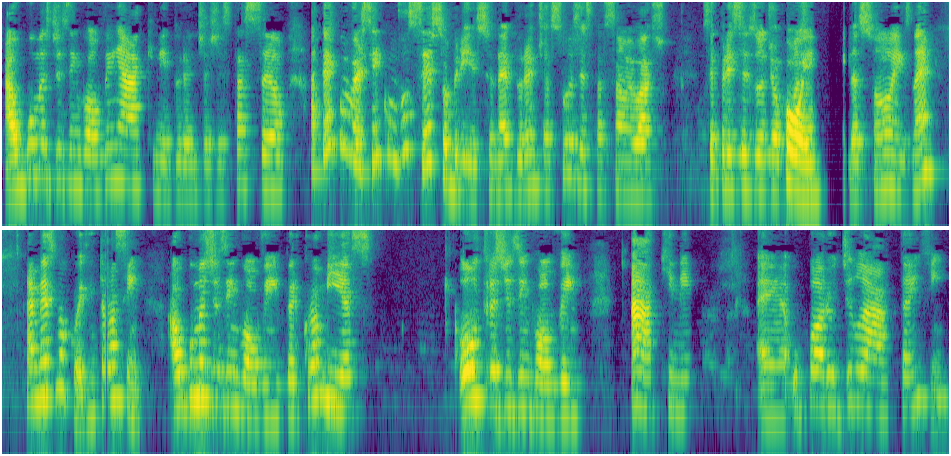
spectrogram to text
Algumas desenvolvem acne durante a gestação. Até conversei com você sobre isso, né? Durante a sua gestação, eu acho. Você precisou de algumas Foi. recomendações, né? É a mesma coisa. Então, assim, algumas desenvolvem hipercromias, outras desenvolvem acne, é, o poro dilata, enfim.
